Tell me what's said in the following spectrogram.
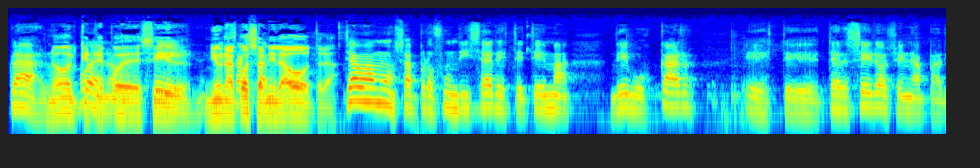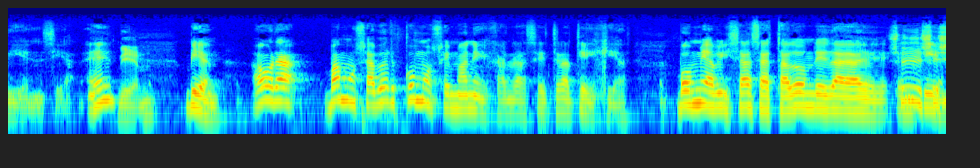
Claro, ¿no? El que te puede decir sí, ni una cosa ni la otra. Ya vamos a profundizar este tema de buscar este, terceros en apariencia. ¿eh? Bien. Bien, ahora vamos a ver cómo se manejan las estrategias. Vos me avisás hasta dónde da eh, el Sí, sí, sí.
